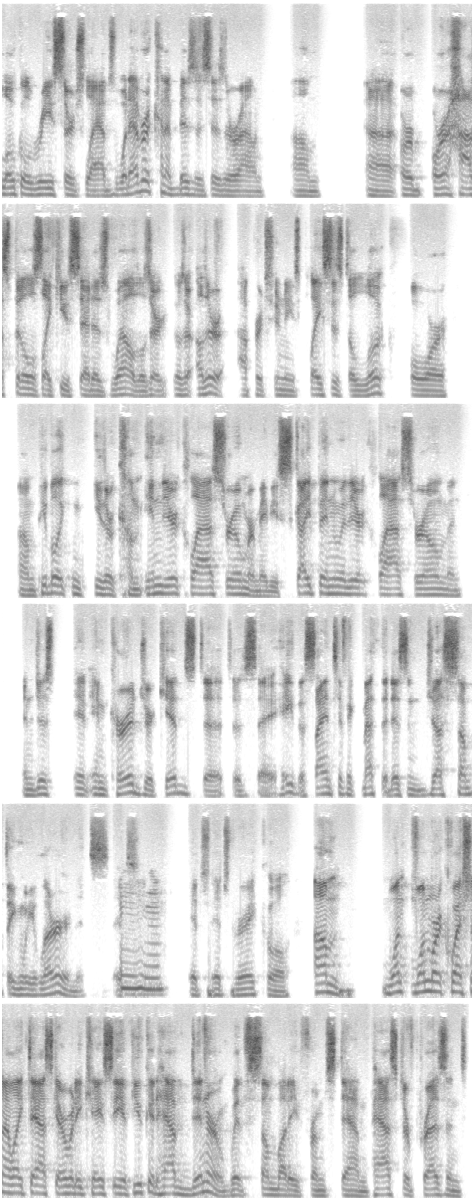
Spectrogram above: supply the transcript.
local research labs, whatever kind of businesses around. Um, uh, or or hospitals, like you said as well. Those are those are other opportunities, places to look for um, people that can either come into your classroom or maybe Skype in with your classroom and and just encourage your kids to to say, hey, the scientific method isn't just something we learn. It's it's mm-hmm. it's it's very cool. Um, one one more question I like to ask everybody, Casey, if you could have dinner with somebody from STEM, past or present,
